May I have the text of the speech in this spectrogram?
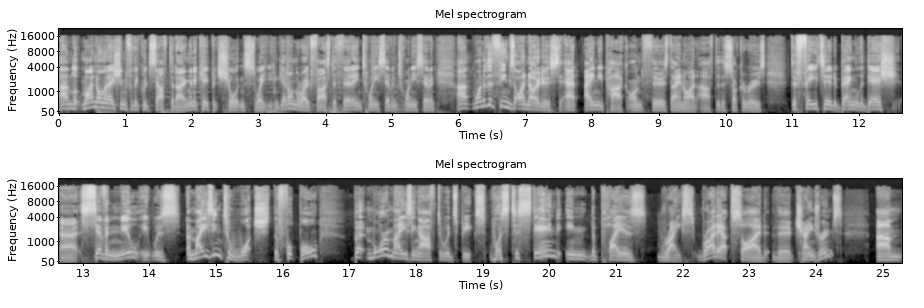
Um, look, my nomination for the good stuff today, I'm going to keep it short and sweet. You can get on the road faster, 13 27 27. Um, one of the things I noticed at AAMI Park on Thursday night after the Socceroos defeated Bangladesh uh, 7 0, it was amazing to watch the football. But more amazing afterwards, Bix, was to stand in the players' race right outside the change rooms. Um,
